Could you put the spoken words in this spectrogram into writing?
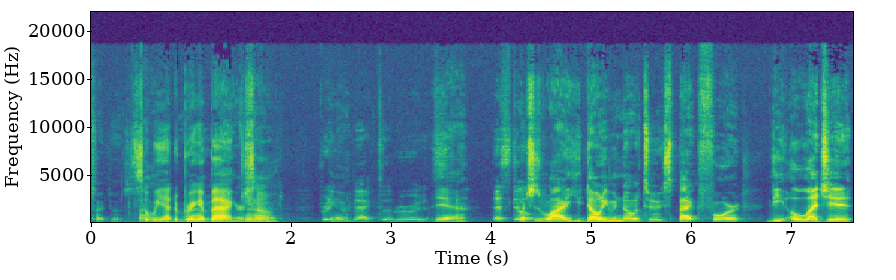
type of. Sound, So we had to bring it back, you know? sound. Bring Yeah. it back to the roots. Yeah, That's dope. which is why you don't even know what to expect for the alleged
